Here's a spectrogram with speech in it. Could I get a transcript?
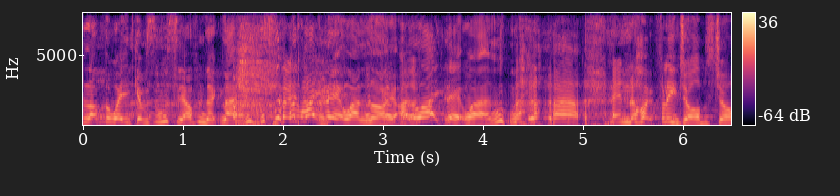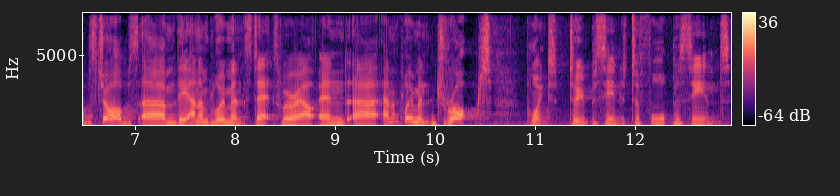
I love the way he gives himself nicknames. I like that one, though. I like that one. and hopefully, jobs, jobs, jobs. Um, the unemployment stats were out, and uh, unemployment dropped 0.2% to 4%.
